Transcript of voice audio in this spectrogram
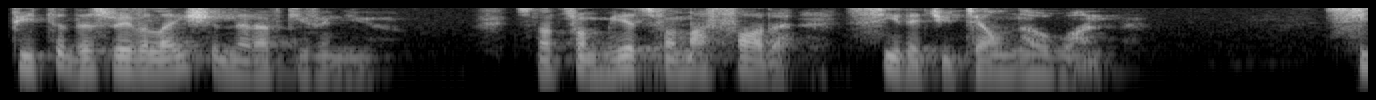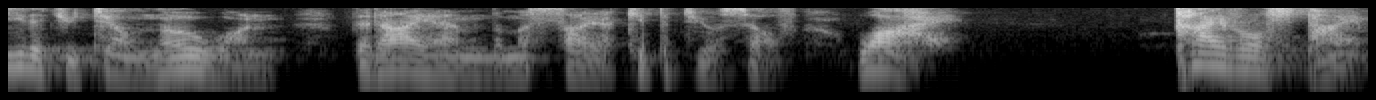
Peter, this revelation that I've given you, it's not from me, it's from my Father. See that you tell no one. See that you tell no one that I am the Messiah. Keep it to yourself. Why? Kairos time.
